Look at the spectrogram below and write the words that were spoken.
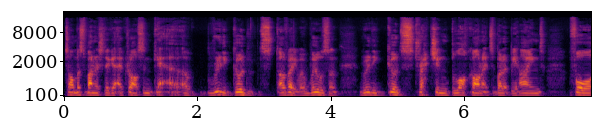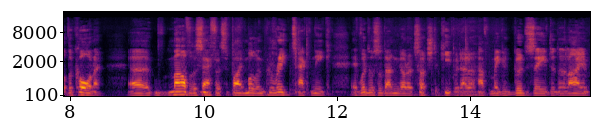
Thomas managed to get across and get a, a really good, you, Wilson, really good stretching block on it to put it behind for the corner. Uh, marvellous effort by Mullin, great technique. If Widdowson hadn't got a touch to keep it, I'd have to make a good save to deny him.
